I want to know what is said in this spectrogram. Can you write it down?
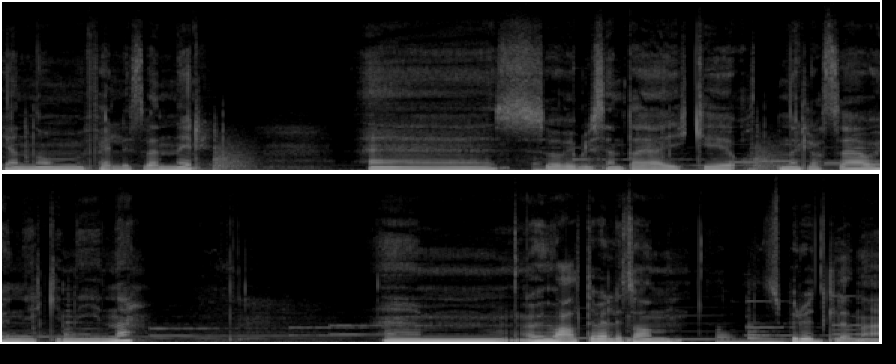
Gjennom felles venner. Så vi ble kjent da jeg gikk i åttende klasse, og hun gikk i niende. Um, hun var alltid veldig sånn sprudlende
